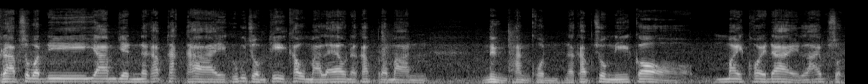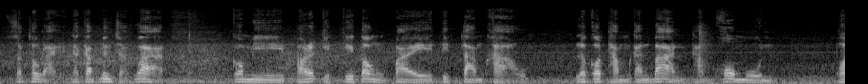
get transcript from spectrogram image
กราบสวัสดียามเย็นนะครับ ทักทายคุณผู้ชมที่เข้ามาแล้วนะครับ ประมาณ 1,000 คนนะครับ ช่วงนี้ก็ไม่ค่อยได้ไลฟ์สดสักเท่าไหร่นะครับ เนื่องจากว่าก็มีภารกิจที่ต้องไปติดตามข่าว แล้วก็ทำการบ้านทำข้อมูล พอ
